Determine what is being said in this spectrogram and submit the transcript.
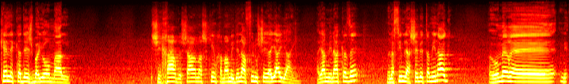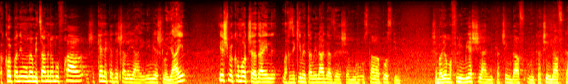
כן לקדש ביום על שיכר ושאר המשקים חמר מדינה, אפילו שהיה יין. היה מנהג כזה, מנסים ליישב את המנהג. הוא אומר, אה, על כל פנים הוא אומר מצווה מן המובחר, שכן לקדש על היין, אם יש לו יין. יש מקומות שעדיין מחזיקים את המנהג הזה, שמוזכר בפוסקים, שביום אפילו אם יש יין, מקדשים, דף, מקדשים דווקא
